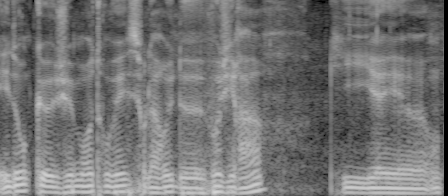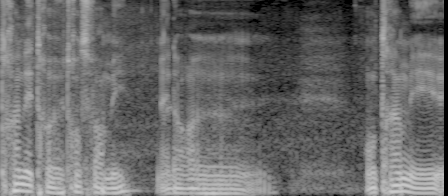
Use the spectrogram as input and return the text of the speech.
Et donc euh, je vais me retrouver sur la rue de Vaugirard qui est euh, en train d'être transformée. Alors euh, en train mais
